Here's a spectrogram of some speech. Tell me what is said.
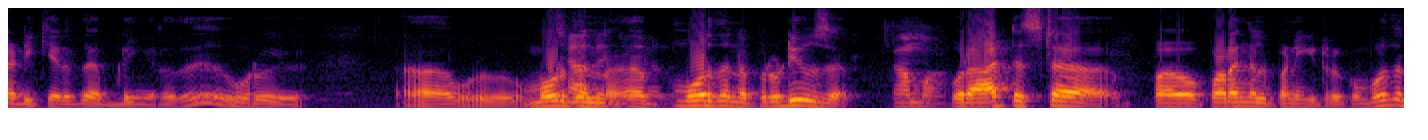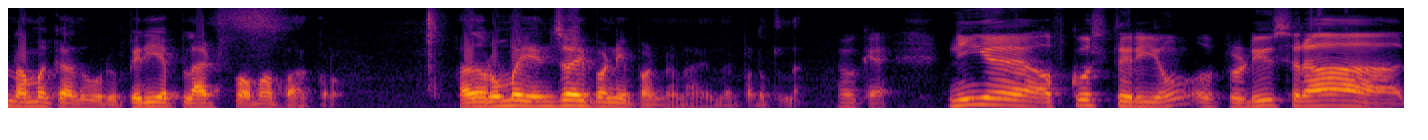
நடிக்கிறது அப்படிங்கிறது ஒரு ஒரு மோர் தென். மோர் தென் அ ப்ரொடியூசர் ஒரு ஆர்டிஸ்டாக படங்கள் பண்ணிக்கிட்டு இருக்கும்போது நமக்கு அது ஒரு பெரிய பிளாட்ஃபார்மாக பார்க்குறோம். அதை ரொம்ப என்ஜாய் பண்ணி பண்ணேன் இந்த படத்தில். ஓகே நீங்கள் அஃப்கோர்ஸ் தெரியும். ஒரு ப்ரொடியூசராக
